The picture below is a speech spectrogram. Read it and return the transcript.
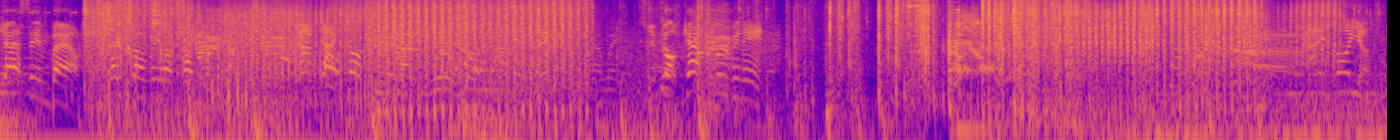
Gas inbound. Safe zone relocated. Contact. You've got gas moving in. Got it for you!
